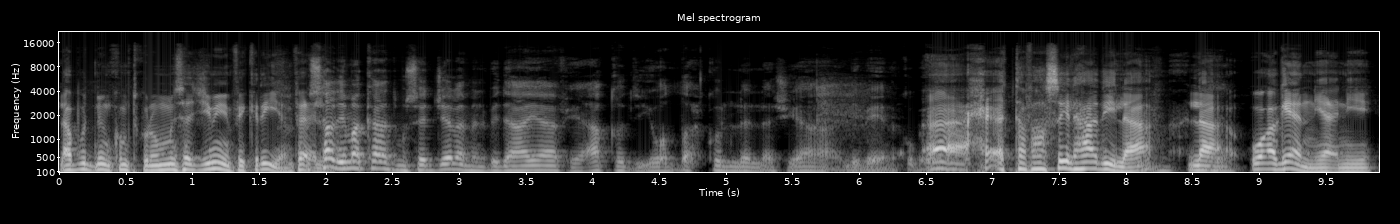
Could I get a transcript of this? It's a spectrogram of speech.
لابد انكم تكونوا منسجمين فكريا بس فعلا هذه ما كانت مسجلة من البداية في عقد يوضح كل الأشياء اللي بينك وبين آه، التفاصيل هذه لا لا. وأجين يعني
